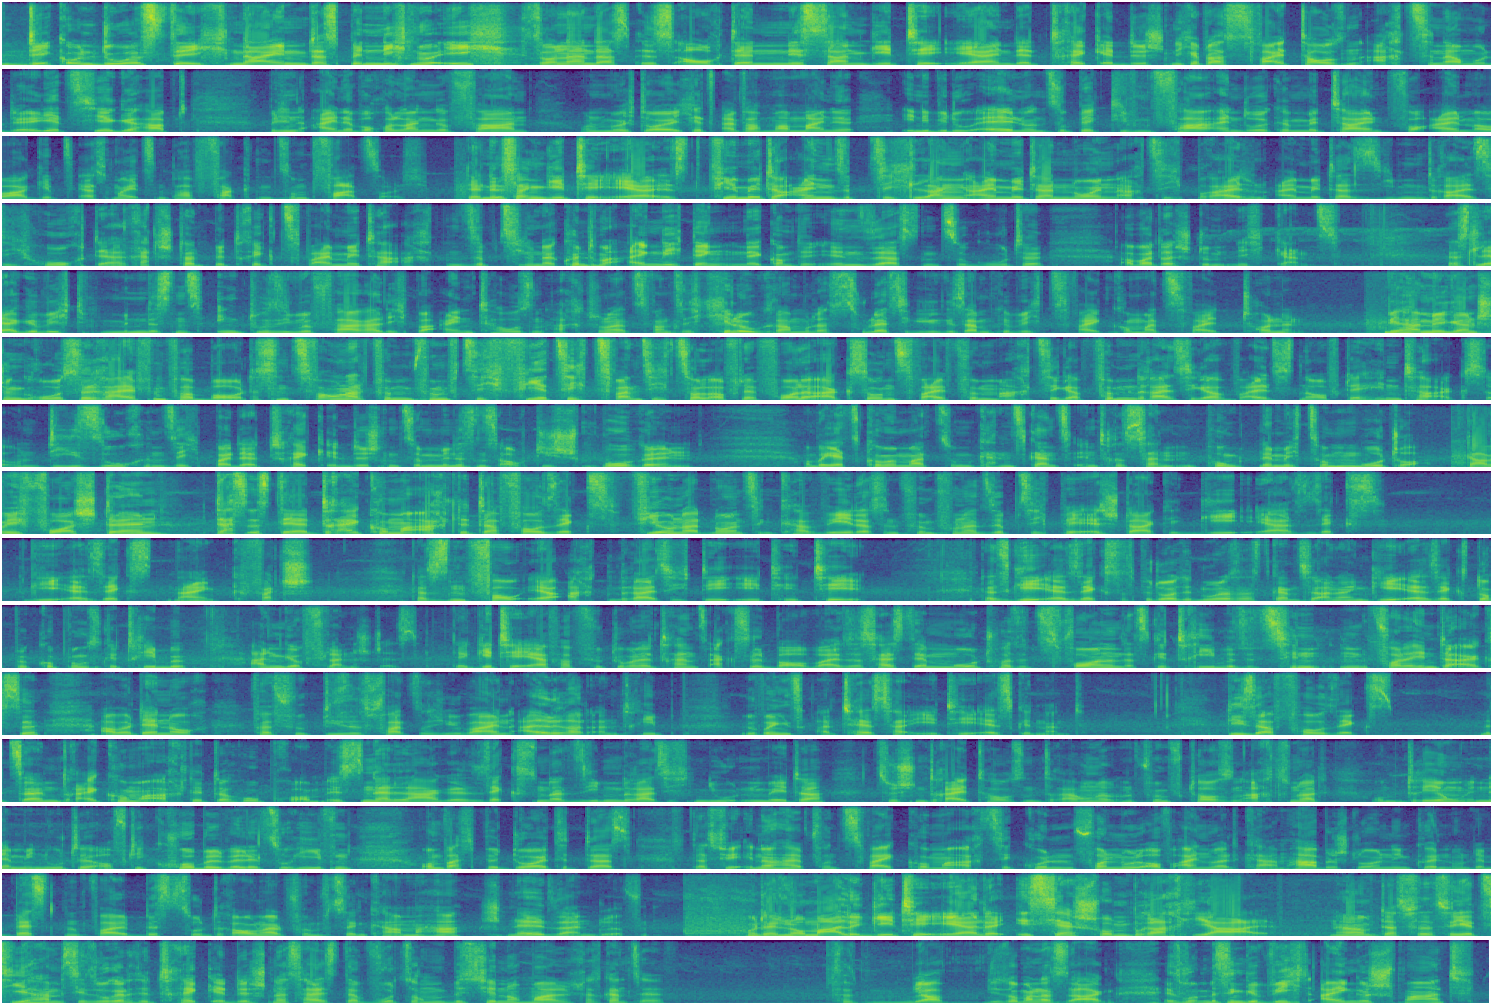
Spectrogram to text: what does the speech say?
Dick und durstig. Nein, das bin nicht nur ich, sondern das ist auch der Nissan GTR in der Trek Edition. Ich habe das 2018er Modell jetzt hier gehabt, bin ihn eine Woche lang gefahren und möchte euch jetzt einfach mal meine individuellen und subjektiven Fahreindrücke mitteilen. Vor allem aber gibt es erstmal jetzt ein paar Fakten zum Fahrzeug. Der Nissan GTR ist 4,71 Meter lang, 1,89 Meter breit und 1,37 Meter hoch. Der Radstand beträgt 2,78 Meter und da könnte man eigentlich denken, der kommt den Insassen zugute, aber das stimmt nicht ganz. Das Leergewicht mindestens inklusive Fahrer liegt bei 1820 Kilogramm und das zulässige Gesamtgewicht 2,2 Tonnen. Wir haben hier ganz schön große Reifen verbaut. Das sind 255 40 20 Zoll auf der Vorderachse und 285er 35er Walzen auf der Hinterachse. Und die suchen sich bei der Trek Edition zumindest auch die Spuren. Aber jetzt kommen wir mal zum ganz, ganz interessanten Punkt, nämlich zum Motor. Darf ich vorstellen, das ist der 3,8 Liter V6, 419 kW, das sind 570 PS starke GR6. GR6? Nein, Quatsch. Das ist ein VR38 DETT. Das GR6, das bedeutet nur, dass das Ganze an ein GR6 Doppelkupplungsgetriebe angeflanscht ist. Der GTR verfügt über eine Transaxelbauweise, das heißt, der Motor sitzt vorne, das Getriebe sitzt hinten vor der Hinterachse, aber dennoch verfügt dieses Fahrzeug über einen Allradantrieb, übrigens Atessa ETS genannt. Dieser V6 mit seinem 3,8 Liter Hubraum ist in der Lage, 637 Newtonmeter zwischen 3300 und 5800 Umdrehungen in der Minute auf die Kurbelwelle zu hieven. Und was bedeutet das? Dass wir innerhalb von 2,8 Sekunden von 0 auf 100 km/h beschleunigen können und im besten Fall bis zu 315 km/h schnell sein dürfen. Und der normale GTR, der ist ja schon brachial. Ne? Das, was wir jetzt hier haben, ist die sogenannte Track Edition. Das heißt, da wurde es noch ein bisschen nochmal das Ganze ja, wie soll man das sagen? Es wurde ein bisschen Gewicht eingespart.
